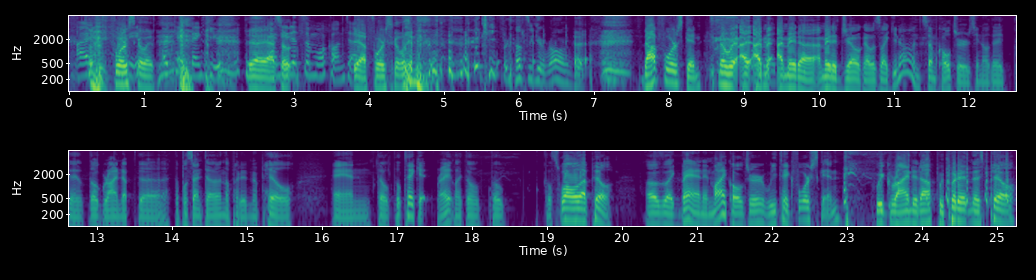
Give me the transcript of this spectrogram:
I, Forskelin. Okay, thank you. Yeah, yeah. I so needed some more context. yeah, Forskelin. I keep pronouncing it wrong, but Not foreskin. No, wait, I, I, We're ma- I made a I made a joke. I was like, you know, in some cultures, you know, they, they they'll grind up the, the placenta and they'll put it in a pill, and they'll they'll take it, right? Like they'll they'll they'll swallow that pill. I was like, man, in my culture, we take foreskin, we grind it up, we put it in this pill.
